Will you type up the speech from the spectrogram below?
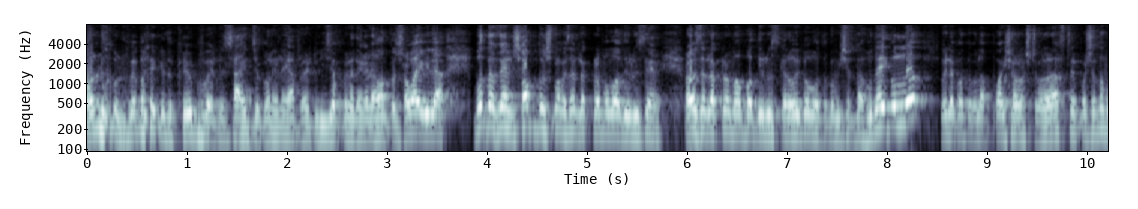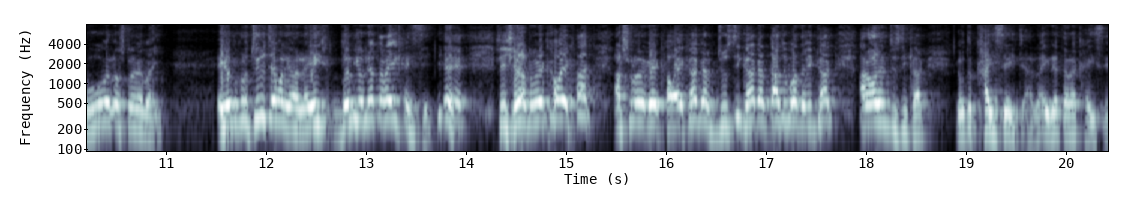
অন্য কোনো ব্যাপারে কিন্তু কেউ খুব একটা সাহায্য করে নাই। আপনারা একটু হিসাব করে দেখেন, এখন তো সবাই মিলা বলতেছেন, সব দোষ প্রফেসর ডক্টর মোহাম্মদ ইউনুসের। প্রফেসর ডক্টর মোহাম্মদ ইউনুসকে ঐক্যবদ্ধ কমিশনটা হুদাই করল। ওইটা কতগুলো? পয়সা নষ্ট করল রাষ্ট্রের পয়সা তো বহুভাবে নষ্ট করে ভাই। তো কোনো চুরি চামারি হয় না। এই দলীয় নেতারাই খাইছে। সেই সেরা ডোরে খাওয়াই খাক, আর সোনার গায়ে খাওয়াই খাক, আর জুসি খাক, আর কাজু বাদামি খাক, আর অরেঞ্জ জুসি খাক। কেউ তো খাইছে এইটা, না? এই নেতারা খাইছে।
